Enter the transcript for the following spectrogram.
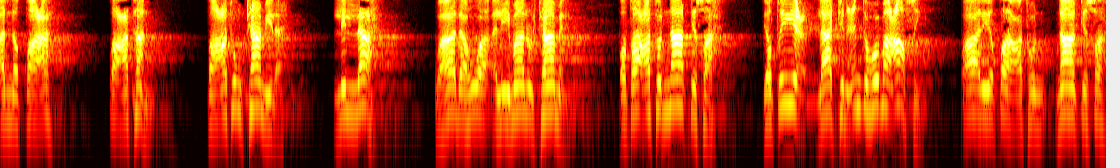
ان الطاعه طاعتان طاعه كامله لله وهذا هو الايمان الكامل وطاعة ناقصة. يطيع لكن عنده معاصي. وهذه طاعة ناقصة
